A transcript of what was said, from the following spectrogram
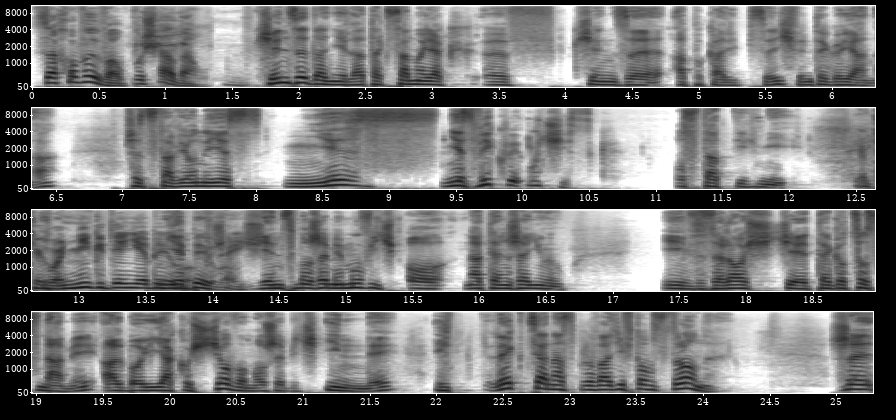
zachowywał, posiadał. W księdze Daniela, tak samo jak e, w księdze Apokalipsy świętego Jana, przedstawiony jest niez, niezwykły ucisk ostatnich dni. Jakiego nigdy nie było. nie było, więc możemy mówić o natężeniu i wzroście tego, co znamy, albo i jakościowo może być inny. I lekcja nas prowadzi w tą stronę, że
